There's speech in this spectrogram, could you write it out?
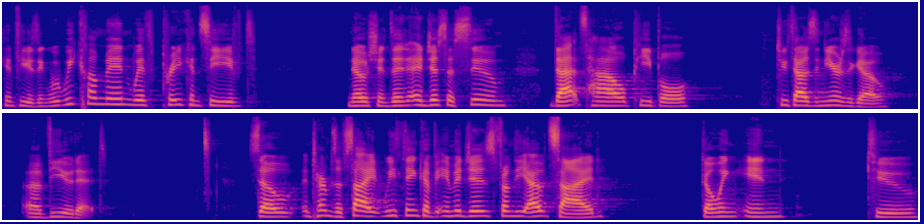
confusing. We come in with preconceived notions and, and just assume that's how people 2,000 years ago uh, viewed it. So, in terms of sight, we think of images from the outside going in to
